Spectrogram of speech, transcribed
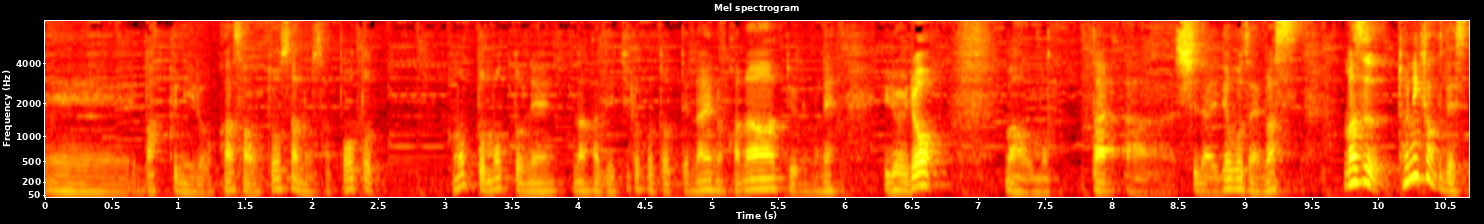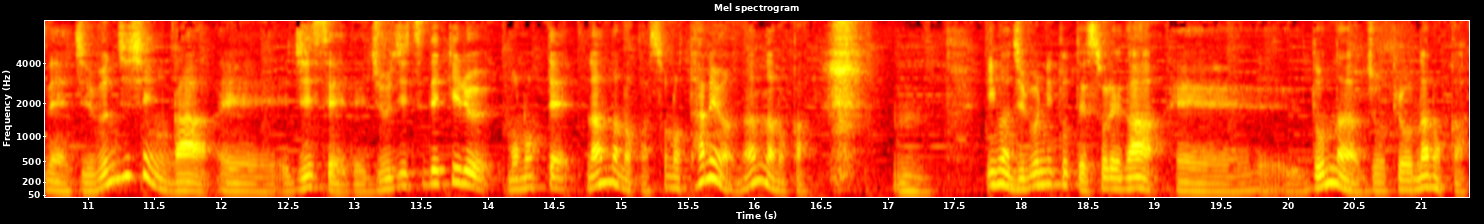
え、バックにいるお母さんお父さんのサポートもっともっとねなんかできることってないのかなっていうのもねいろいろ、まあ、思った次第でございます。まず、とにかくですね、自分自身が、えー、人生で充実できるものって何なのか、その種は何なのか、うん、今自分にとってそれが、えー、どんな状況なのか、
